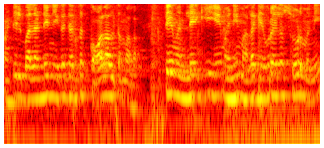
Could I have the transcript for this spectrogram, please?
पाटील बलांडे एक त्यांचा कॉल होता मला. ते म्हणले की हे म्हणे मला गेवरायला सोड म्हणे.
